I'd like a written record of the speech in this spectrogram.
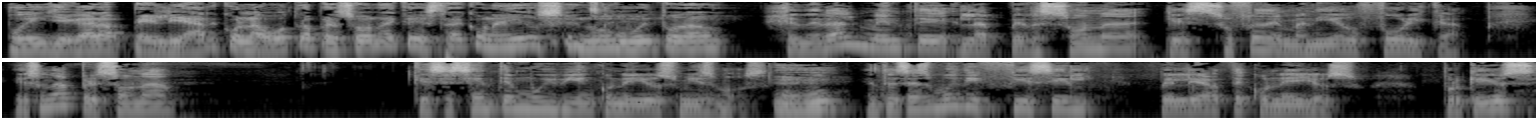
¿Pueden llegar a pelear con la otra persona que está con ellos en un momento dado? Generalmente la persona que sufre de manía eufórica es una persona que se siente muy bien con ellos mismos. Entonces es muy difícil pelearte con ellos, porque ellos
